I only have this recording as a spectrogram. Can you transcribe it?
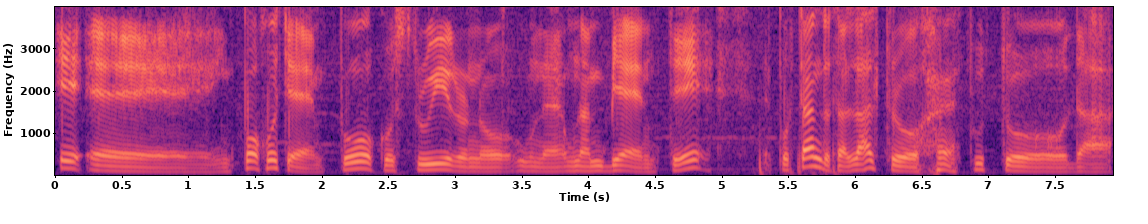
e eh, in poco tempo costruirono un, un ambiente portando tra l'altro tutto da,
